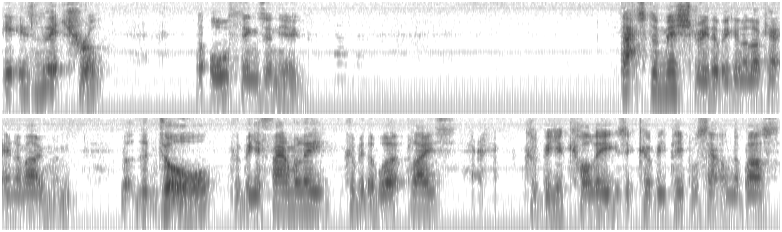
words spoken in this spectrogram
it is literal that all things are new. That's the mystery that we're going to look at in a moment. But the door could be your family, could be the workplace, could be your colleagues, it could be people sat on the bus.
